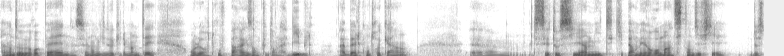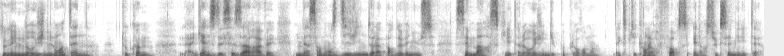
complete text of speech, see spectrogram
indo-européenne, selon Guido Clemente. On le retrouve par exemple dans la Bible, Abel contre Caïn, euh, c'est aussi un mythe qui permet aux Romains de s'identifier, de se donner une origine lointaine, tout comme la gens des Césars avait une ascendance divine de la part de Vénus, c'est Mars qui est à l'origine du peuple romain, expliquant leur force et leur succès militaire.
